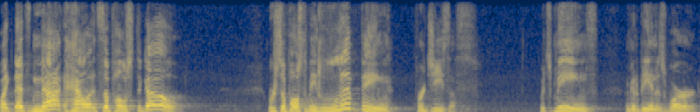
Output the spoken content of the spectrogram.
like, that's not how it's supposed to go. We're supposed to be living for Jesus, which means I'm going to be in His Word.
